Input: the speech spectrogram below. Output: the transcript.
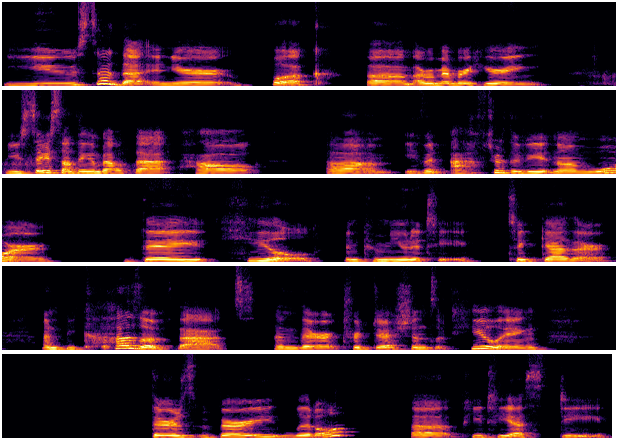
you said that in your book. Um, I remember hearing you say something about that, how um, even after the Vietnam War, they healed in community together. And because of that and their traditions of healing, there's very little uh, PTSD.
